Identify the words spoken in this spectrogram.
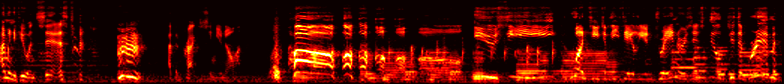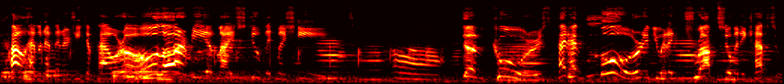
I mean, if you insist. I've been practicing, you know. Ho, ho, ho, ho, ho. You see, once each of these alien drainers is filled to the brim, I'll have enough energy to power a whole army of my stupid machines. Uh, Of course, I'd have more if you hadn't dropped so many capsules.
